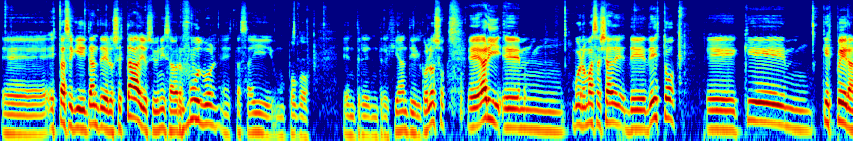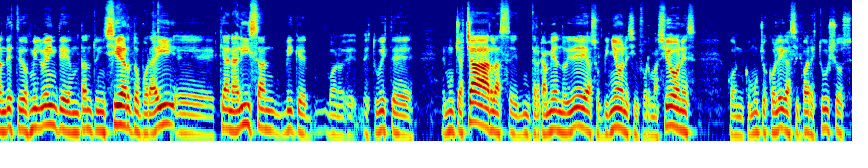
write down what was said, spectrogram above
Eh, estás equidistante de los estadios, si venís a ver fútbol, estás ahí un poco entre, entre el gigante y el coloso. Eh, Ari, em, bueno, más allá de, esto, eh, ¿qué, esperan de este 2020 un tanto incierto por ahí? ¿Qué analizan? Vi que bueno, estuviste en muchas charlas, intercambiando ideas, opiniones, informaciones con, muchos colegas y pares tuyos,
